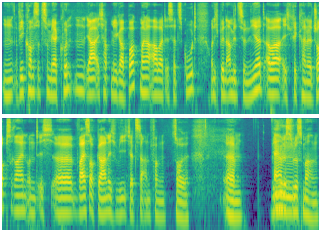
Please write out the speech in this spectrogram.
Hm, Wie kommst du zu mehr Kunden? Ja, ich habe mega Bock, meine Arbeit ist jetzt gut und ich bin ambitioniert, aber ich kriege keine Jobs rein und ich äh, weiß auch gar nicht, wie ich jetzt da anfangen soll. Ähm, wie würdest Ähm, du das machen?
